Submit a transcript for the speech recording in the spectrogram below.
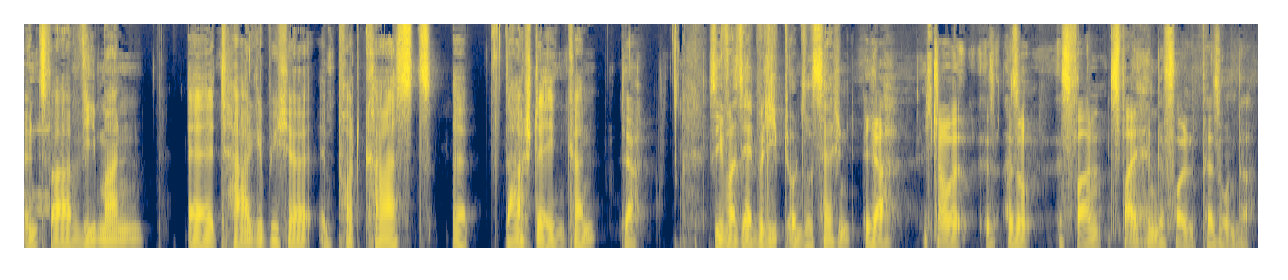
und zwar wie man äh, Tagebücher im Podcast äh, darstellen kann. ja. Sie war sehr beliebt, unsere Session. Ja, ich glaube, also es waren zwei Hände voll Personen da.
